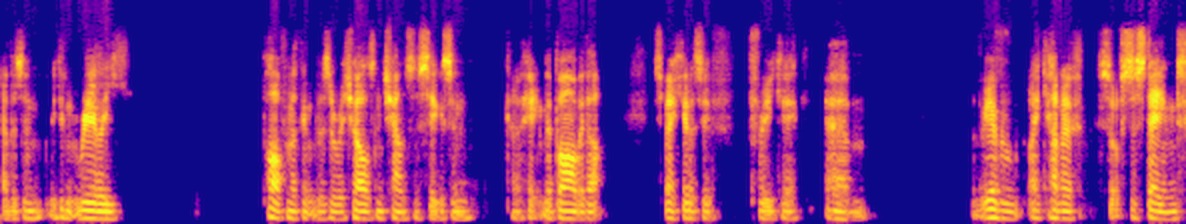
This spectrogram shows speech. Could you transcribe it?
Everton. We didn't really, apart from I think there was a Richarlison chance and Sigurdsson kind of hitting the bar with that speculative free kick. Um, we ever like had a sort of sustained,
